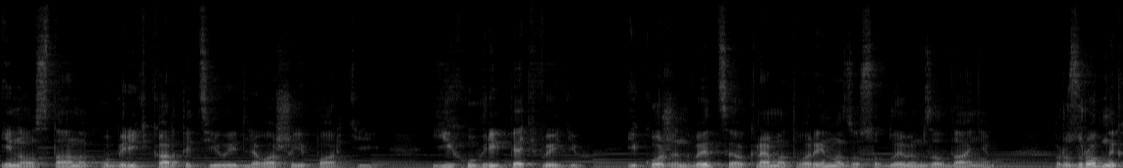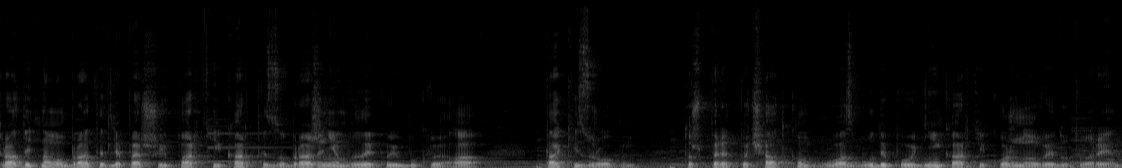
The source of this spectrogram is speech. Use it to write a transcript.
І наостанок оберіть карти цілей для вашої партії. Їх у грі 5 видів, і кожен вид це окрема тварина з особливим завданням. Розробник радить нам обрати для першої партії карти з зображенням великої букви А. Так і зробимо. Тож перед початком у вас буде по одній карті кожного виду тварини.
